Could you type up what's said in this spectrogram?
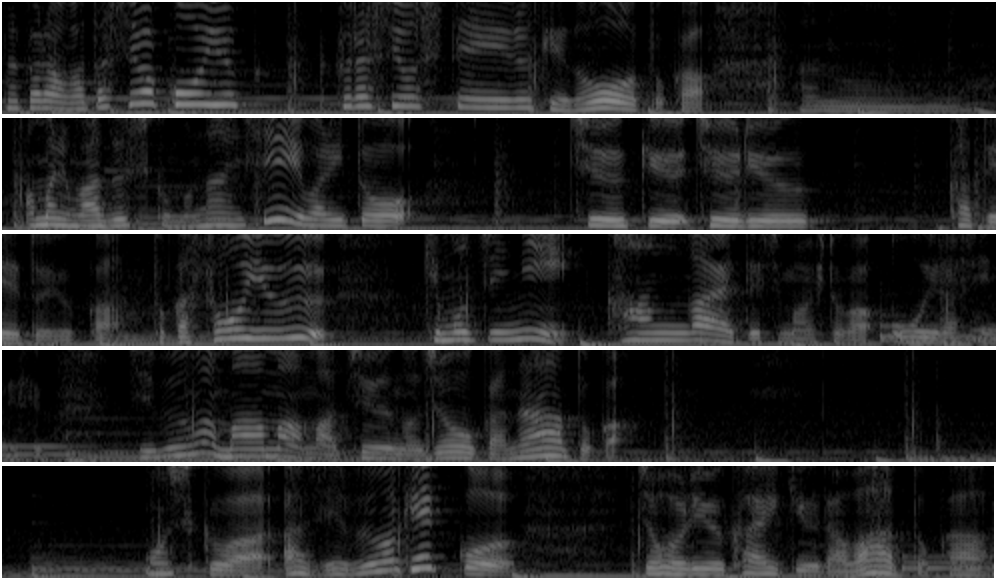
だから私はこういう暮らしをしているけどとか、あのー、あまり貧しくもないし割と中級中流家庭というかとかそういう気持ちに考えてしまう人が多いらしいんですよ。自分はまあまあまあ中の上かなとかもしくはあ自分は結構上流階級だわとか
